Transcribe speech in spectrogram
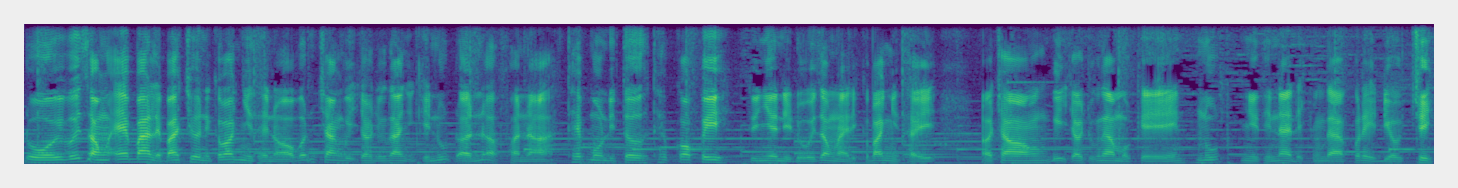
Đối với dòng E303 trơn thì các bác nhìn thấy nó vẫn trang bị cho chúng ta những cái nút ấn ở phần uh, thép monitor, thép copy. Tuy nhiên thì đối với dòng này thì các bác nhìn thấy nó trang bị cho chúng ta một cái nút như thế này để chúng ta có thể điều chỉnh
